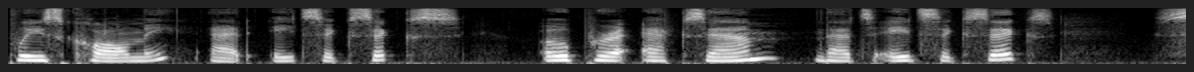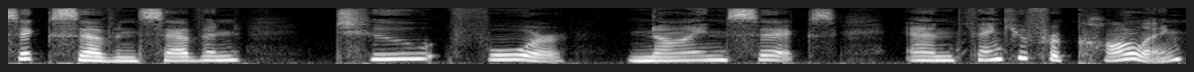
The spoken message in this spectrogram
Please call me at 866 Oprah XM. That's 866 677 2496. And thank you for calling.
